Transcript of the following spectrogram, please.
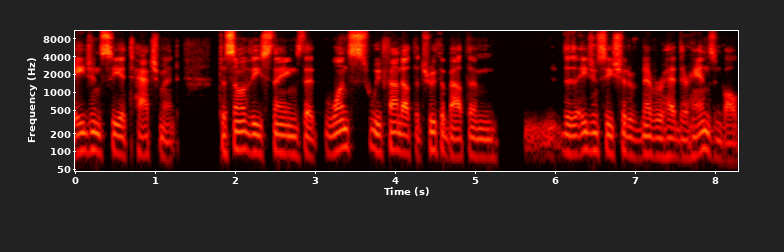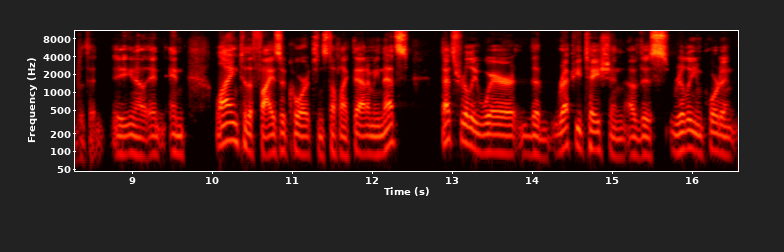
agency attachment to some of these things that once we found out the truth about them, the agency should have never had their hands involved with it. You know, and and lying to the FISA courts and stuff like that. I mean, that's that's really where the reputation of this really important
